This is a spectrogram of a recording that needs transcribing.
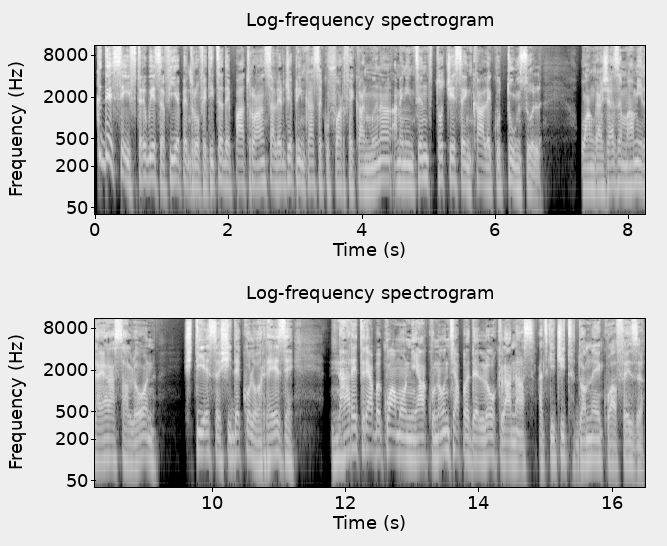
cât de safe trebuie să fie pentru o fetiță de patru ani să alerge prin casă cu foarfeca în mână, amenințând tot ce se încale cu tunsul? O angajează mami la ea la salon? Știe să și decoloreze? N-are treabă cu amoniacul, nu înțeapă deloc la nas. Ați ghicit, doamna e cu afeză.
